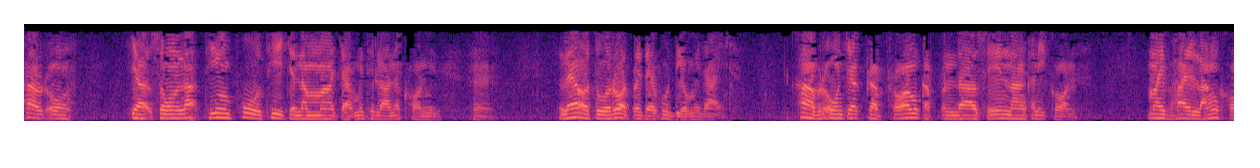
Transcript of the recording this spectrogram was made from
ข้าพระองค์จะทรงละทิ้งผู้ที่จะนำมาจากมิถิลานครมิ แล้วเอาตัวรอดไปแต่ผู้เดียวไม่ได้ ข้าพระองค์จะกลับพร้อมกับบรรดาเสนางคณิกรไม่ภายหลังขอ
